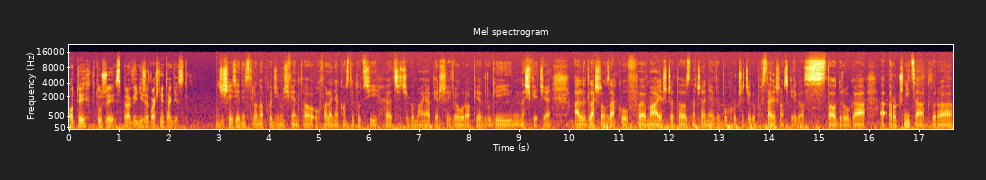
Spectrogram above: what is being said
o tych, którzy sprawili, że właśnie tak jest. Dzisiaj z jednej strony obchodzimy święto uchwalenia Konstytucji e, 3 maja, pierwszej w Europie, drugiej na świecie, ale dla Ślązaków e, ma jeszcze to znaczenie wybuchu trzeciego Powstania Śląskiego. 102 e, rocznica, która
